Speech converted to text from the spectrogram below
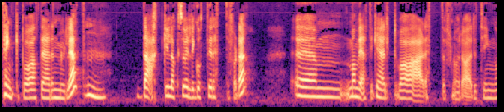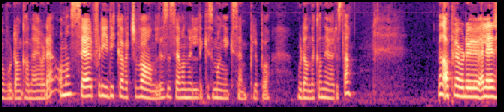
tenker på at det er en mulighet. Mm. Det er ikke lagt så veldig godt til rette for det. Um, man vet ikke helt hva er dette for noen rare ting, og hvordan kan jeg gjøre det. Og man ser, fordi det ikke har vært så vanlig, så ser man heller ikke så mange eksempler på hvordan det kan gjøres. da. Men opplever du, eller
